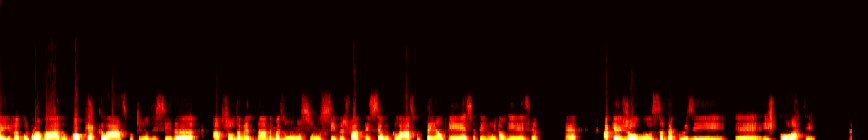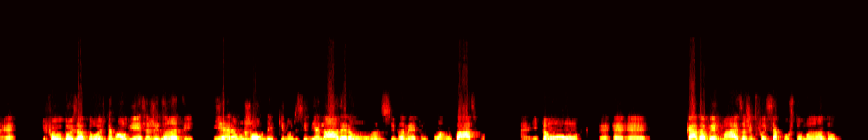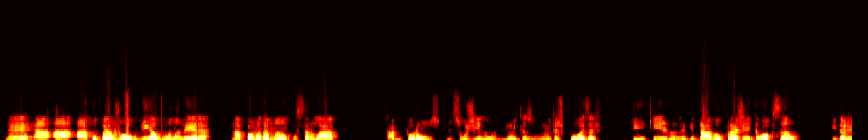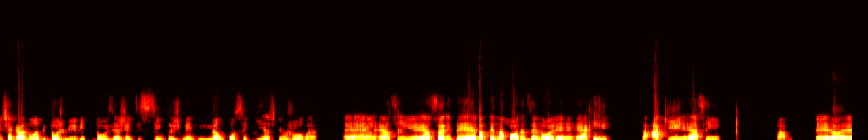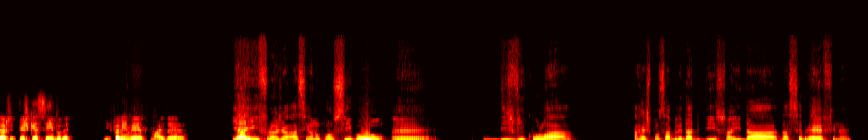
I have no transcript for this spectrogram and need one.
Aí foi comprovado. Qualquer clássico que não decida absolutamente nada, mas um, um, um, simples fato de ser um clássico tem audiência, tem muita audiência. Né? Aquele jogo Santa Cruz e é, Esporte, né, que foi o 2 a 2 teve uma audiência gigante. E era um jogo de, que não decidia nada, era um, simplesmente um, clássico. Né? Então, é, é, é, cada vez mais a gente foi se acostumando né, a, a, a acompanhar o jogo de alguma maneira na palma da mão, com o celular, sabe? Foram surgindo muitas, muitas coisas que, que davam para a gente uma opção. Então, a gente chegar no ano de 2022 e a gente simplesmente não conseguia assistir um jogo, é, é, é assim, é a Série D batendo na porta dizendo, olha, é, é aqui. Tá? Aqui é assim, sabe? É, é, a gente tinha esquecido, né? Infelizmente, mas é... E aí, Franja, assim, eu não consigo é, desvincular a responsabilidade disso aí da, da CBF, né?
